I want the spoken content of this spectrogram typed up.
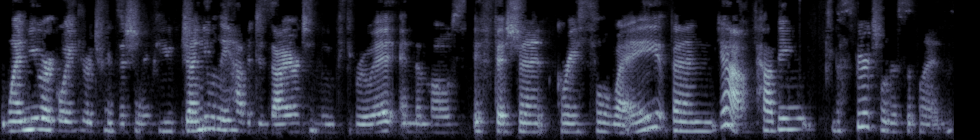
when you are going through a transition, if you genuinely have a desire to move through it in the most efficient, graceful way, then yeah, having the spiritual discipline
